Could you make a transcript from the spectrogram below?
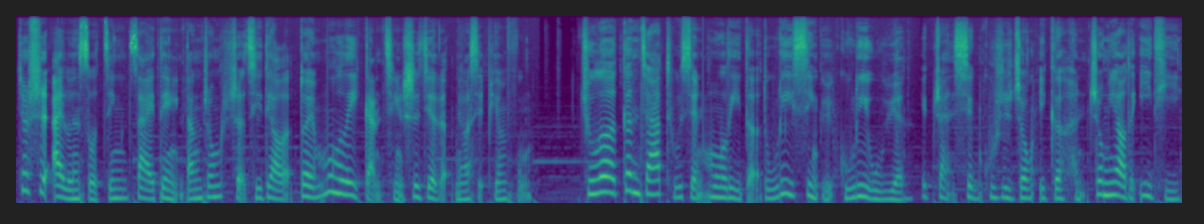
就是艾伦·索金在电影当中舍弃掉了对茉莉感情世界的描写篇幅，除了更加凸显茉莉的独立性与孤立无援，也展现故事中一个很重要的议题，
